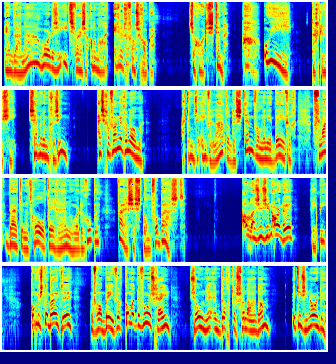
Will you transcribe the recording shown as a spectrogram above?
en daarna hoorden ze iets waar ze allemaal erg van schrokken. Ze hoorden stemmen. Oh, oei, dacht Lucie, ze hebben hem gezien. Hij is gevangen genomen. Maar toen ze even later de stem van meneer Bever vlak buiten het hol tegen hen hoorden roepen, waren ze stom verbaasd. Alles is in orde, riep hij. Kom eens naar buiten, mevrouw Bever, kom maar tevoorschijn. Zonen en dochters van Adam, het is in orde,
